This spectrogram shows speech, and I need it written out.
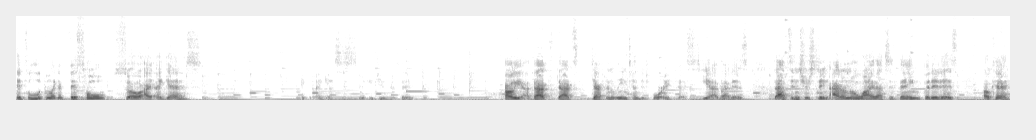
It's looking like a fist hole. So I. I guess. I, I guess this is what you do with it. Oh yeah, that's that's definitely intended for a fist. Yeah, that is. That's interesting. I don't know why that's a thing, but it is. Okay.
